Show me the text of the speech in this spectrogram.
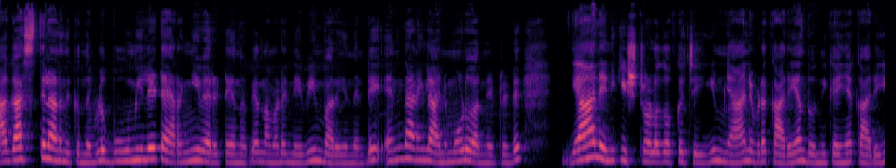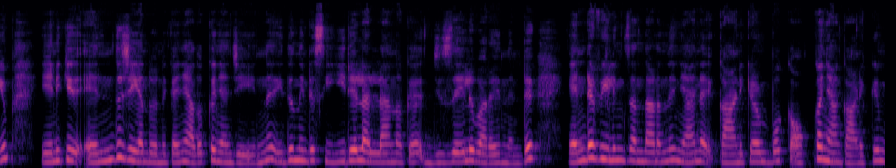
ആകാശത്തിലാണ് നിൽക്കുന്നത്. ഇവൾ ഭൂമിയിലേക്ക് ഇറങ്ങി വരട്ടെ എന്നൊക്കെ നമ്മുടെ നെവിയും പറയുന്നുണ്ട്. എന്താണെങ്കിലും അനുമോൾ പറഞ്ഞിട്ടുണ്ട് ഞാൻ എനിക്ക് ഇഷ്ടമുള്ളതൊക്കെ ചെയ്യും. ഞാൻ ഇവിടെ കരയാൻ തോന്നിക്കഴിഞ്ഞാൽ കരയും. എനിക്ക് എന്ത് ചെയ്യാൻ തോന്നിക്കഴിഞ്ഞാൽ അതൊക്കെ ഞാൻ ചെയ്യുന്നു ഇത് നിന്റെ സീരിയൽ അല്ല എന്നൊക്കെ ജിസേൽ പറയുന്നുണ്ട്. എന്റെ ഫീലിങ്സ് എന്താണെന്ന് ഞാൻ കാണിക്കുമ്പോൾ ഒക്കെ ഞാൻ കാണിക്കും.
